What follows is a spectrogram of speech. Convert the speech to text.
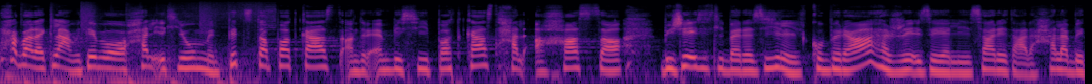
مرحبا لك عم يتابعوا حلقة اليوم من Pitstop Podcast under MBC Podcast حلقة خاصة بجائزة البرازيل الكبرى هالجائزة يلي صارت على حلبة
